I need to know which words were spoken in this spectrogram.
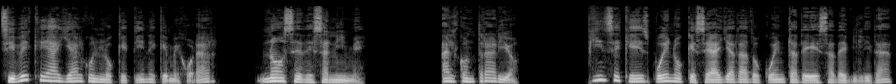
Si ve que hay algo en lo que tiene que mejorar, no se desanime. Al contrario, piense que es bueno que se haya dado cuenta de esa debilidad.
